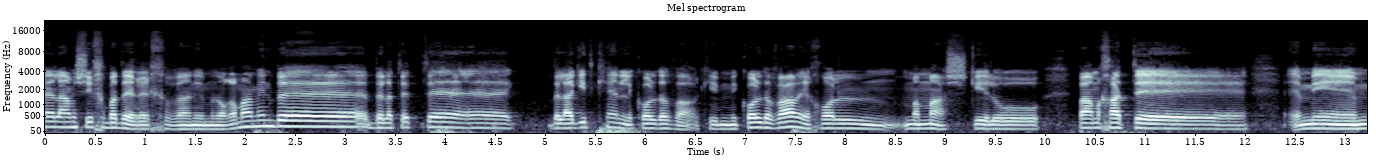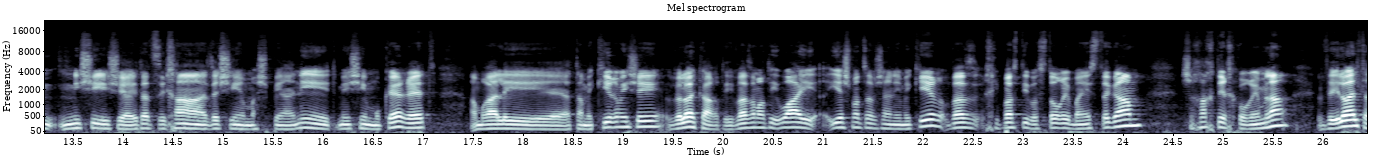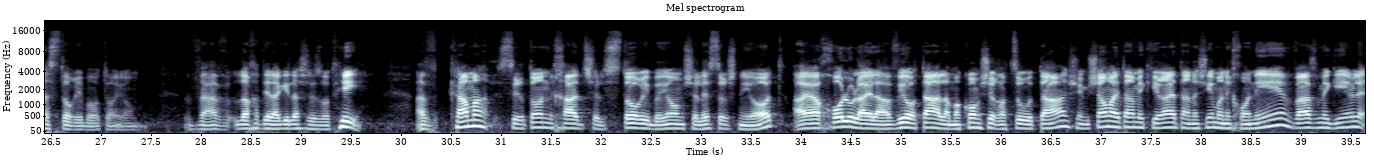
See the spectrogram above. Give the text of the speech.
להמשיך בדרך, ואני נורא מאמין ב... בלתת... אה, בלהגיד כן לכל דבר, כי מכל דבר יכול ממש, כאילו, פעם אחת אה, מ- מישהי שהייתה צריכה איזושהי משפיענית, מישהי מוכרת, אמרה לי, אתה מכיר מישהי? ולא הכרתי. ואז אמרתי, וואי, יש מצב שאני מכיר, ואז חיפשתי בסטורי באינסטגרם, שכחתי איך קוראים לה, והיא לא העלתה סטורי באותו יום. ואז לא יכולתי להגיד לה שזאת היא. אז כמה סרטון אחד של סטורי ביום של עשר שניות, היה יכול אולי להביא אותה למקום שרצו אותה, שאם שם הייתה מכירה את האנשים הנכונים, ואז מגיעים ל...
